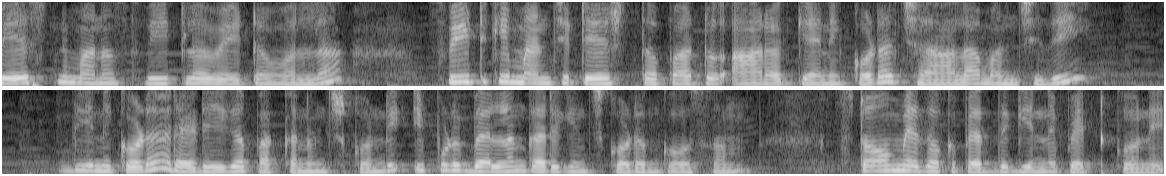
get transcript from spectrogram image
పేస్ట్ని మనం స్వీట్లో వేయటం వల్ల స్వీట్కి మంచి టేస్ట్తో పాటు ఆరోగ్యానికి కూడా చాలా మంచిది. దీన్ని కూడా రెడీగా పక్కన ఉంచుకోండి. ఇప్పుడు బెల్లం కరిగించుకోవడం కోసం స్టవ్ మీద ఒక పెద్ద గిన్నె పెట్టుకొని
